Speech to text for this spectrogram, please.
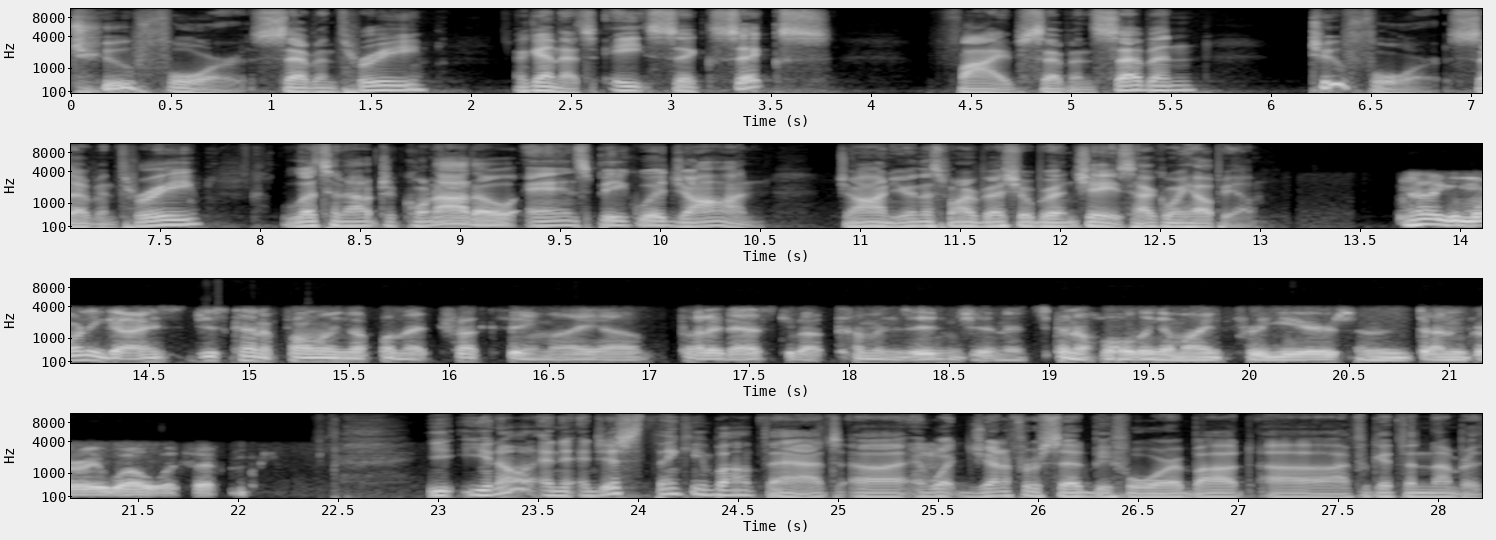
2473. Again, that's 866 577 2473. Let's head out to Coronado and speak with John. John, you're in the Smart Invest Show, Brent and Chase. How can we help you? Hi, good morning, guys. Just kind of following up on that truck theme, I uh, thought I'd ask you about Cummins engine. It's been a holding of mine for years and done very well with it. You, you know, and, and just thinking about that uh, and what Jennifer said before about, uh, I forget the number,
